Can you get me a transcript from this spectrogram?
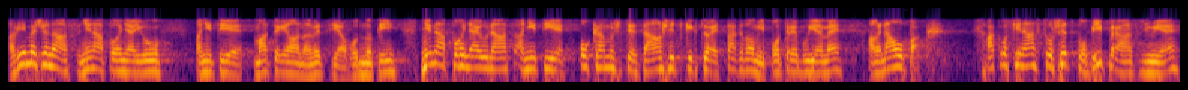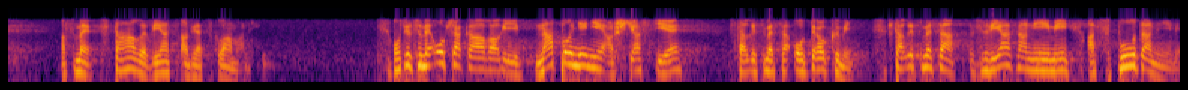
A vieme, že nás nenaplňajú ani tie materiálne veci a hodnoty, nenaplňajú nás ani tie okamžité zážitky, ktoré tak veľmi potrebujeme, ale naopak, ako si nás to všetko vyprázdňuje a sme stále viac a viac sklamaní. Hoci sme očakávali naplnenie a šťastie, stali sme sa otrokmi. Stali sme sa zviazanými a spútanými.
